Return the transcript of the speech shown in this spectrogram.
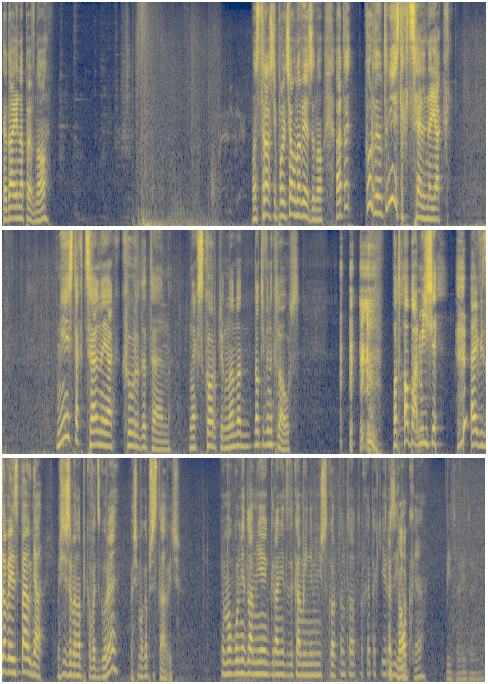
Te daję na pewno. No strasznie, poleciało na wieżę, no. Ale to, kurde, no to nie jest tak celne jak... Nie jest tak celne jak, kurde, ten... Jak Scorpion, no, no not even close. Podoba mi się. Ej, widzowie, jest pełnia. Myślisz, że będą pikować z góry? Ja się mogę przystawić. Wiem, ogólnie dla mnie granie dedykami innymi niż Scorpion to trochę taki resident, blok? nie? Widzę, widzę, widzę.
